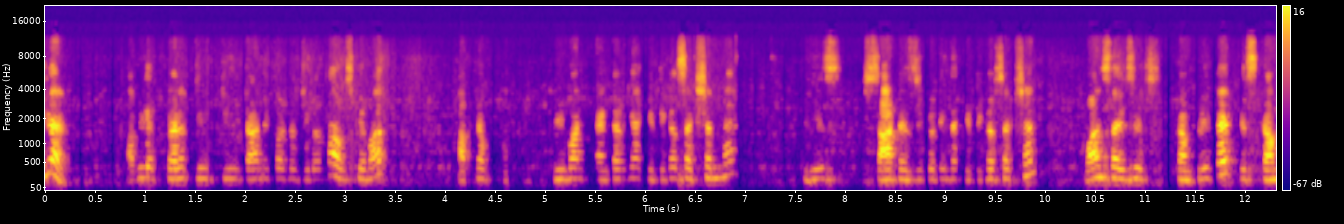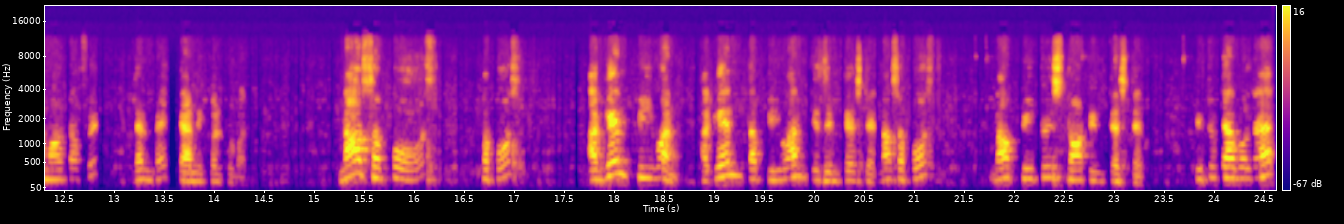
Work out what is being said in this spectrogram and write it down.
Clear? अभी पहले टर्न इक्वल टू ज़ीरो था उसके बाद आपका P1 एंटर किया क्रिटिकल सेक्शन में he is start executing the critical section Once the is completed, is come out of it, then make tan equal to 1. Now suppose, suppose again P1, again the P1 is interested. Now suppose now P2 is not interested. P क्या बोल रहा है?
